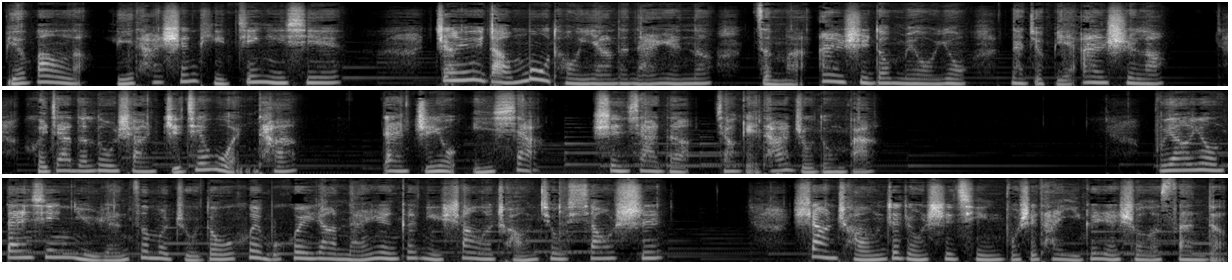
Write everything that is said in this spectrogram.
别忘了离他身体近一些。真遇到木头一样的男人呢，怎么暗示都没有用，那就别暗示了。回家的路上直接吻他，但只有一下。剩下的交给他主动吧，不要用担心女人这么主动会不会让男人跟你上了床就消失。上床这种事情不是他一个人说了算的，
